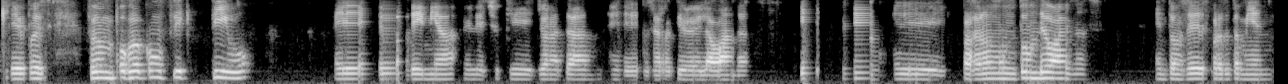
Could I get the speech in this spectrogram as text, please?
que pues fue un poco conflictivo eh, la pandemia, el hecho que Jonathan eh, pues, se retiró de la banda. Eh, pasaron un montón de vainas, entonces por eso también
